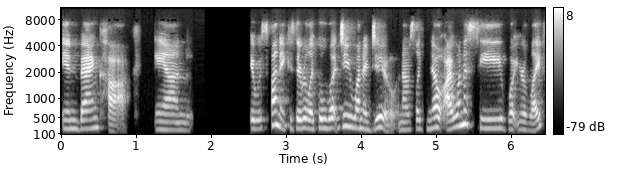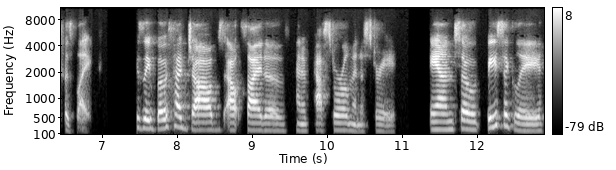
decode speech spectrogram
in Bangkok. And it was funny because they were like, Well, what do you want to do? And I was like, No, I want to see what your life is like because they both had jobs outside of kind of pastoral ministry. And so basically,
